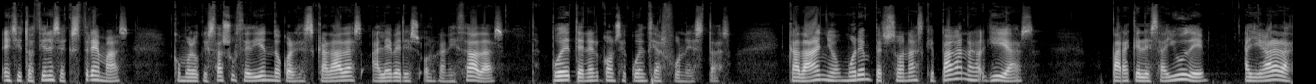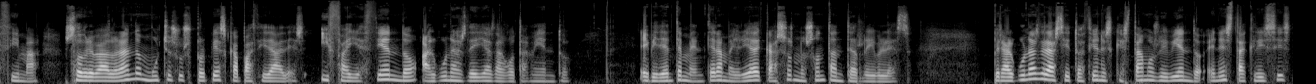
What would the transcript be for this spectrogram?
En situaciones extremas, como lo que está sucediendo con las escaladas al Everest organizadas, puede tener consecuencias funestas. Cada año mueren personas que pagan a guías para que les ayude a llegar a la cima, sobrevalorando mucho sus propias capacidades y falleciendo algunas de ellas de agotamiento. Evidentemente, la mayoría de casos no son tan terribles. Pero algunas de las situaciones que estamos viviendo en esta crisis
